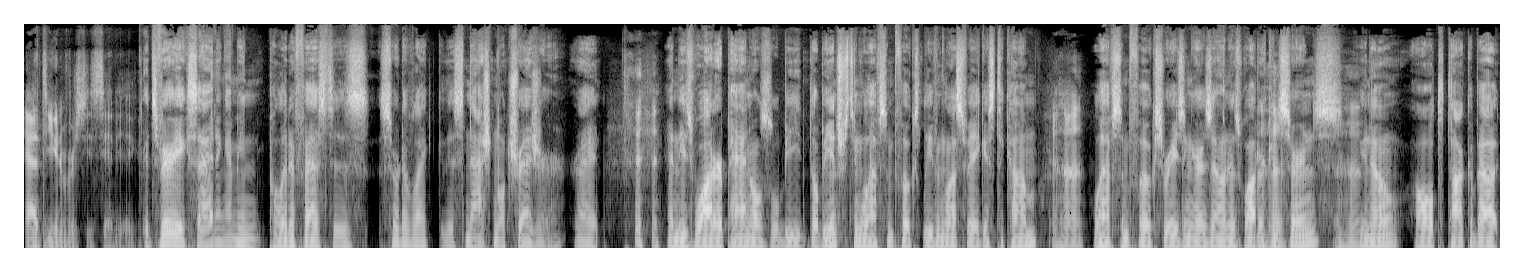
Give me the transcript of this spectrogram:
at the University of San Diego. It's very exciting. I mean, PolitiFest is sort of like this national treasure, right? and these water panels will be they'll be interesting. We'll have some folks leaving Las Vegas to come. Uh-huh. We'll have some folks raising Arizona's water uh-huh. concerns. Uh-huh. You know, all to talk about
